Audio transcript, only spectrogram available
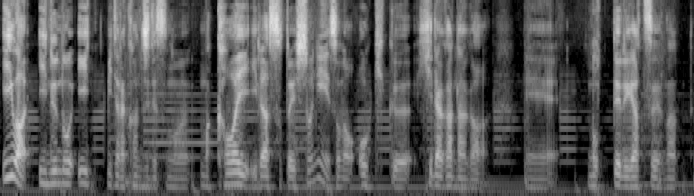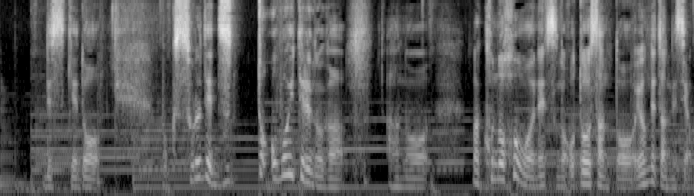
いは犬のいみたいな感じで、その、まあ、可愛いイラストと一緒に、その大きくひらがなが、えー載ってるやつなんですけど、僕それでずっと覚えてるのが、あの、まあ、この本をね、そのお父さんと読んでたんですよ。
